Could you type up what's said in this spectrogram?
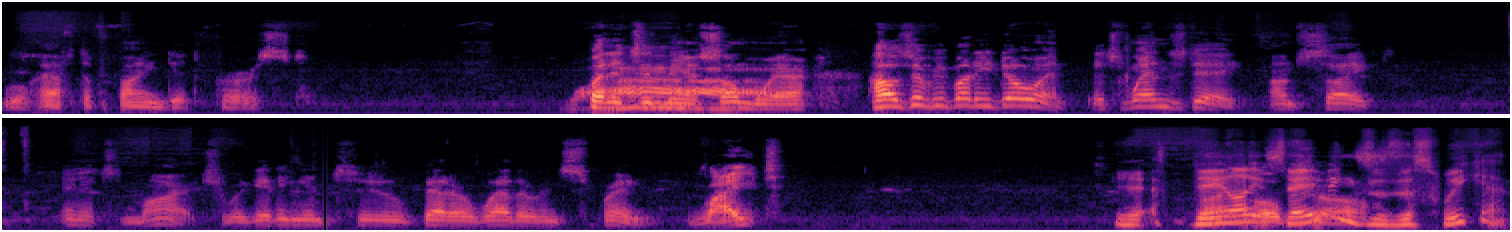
We'll have to find it first. But it's in there somewhere. How's everybody doing? It's Wednesday. I'm psyched. And it's March. We're getting into better weather in spring, right? Yes, daylight savings so. is this weekend.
